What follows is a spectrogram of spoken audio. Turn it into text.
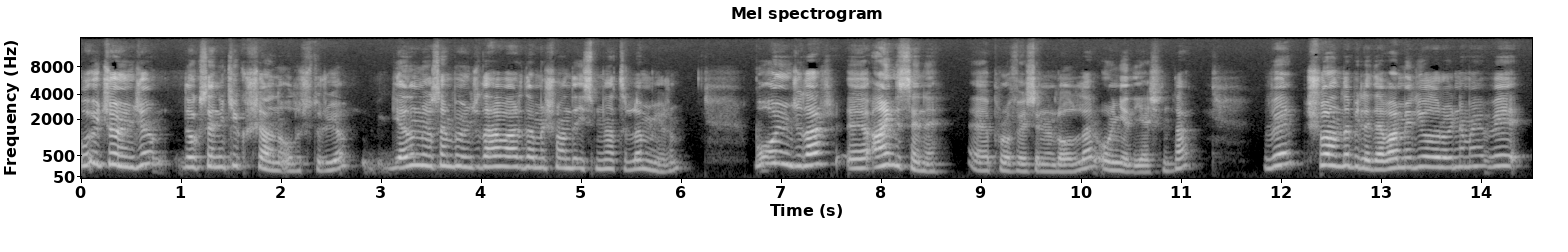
Bu üç oyuncu 92 kuşağını oluşturuyor. Yanılmıyorsam bir oyuncu daha vardı ama şu anda ismini hatırlamıyorum. Bu oyuncular e, aynı sene e, profesyonel oldular 17 yaşında. Ve şu anda bile devam ediyorlar oynamaya ve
